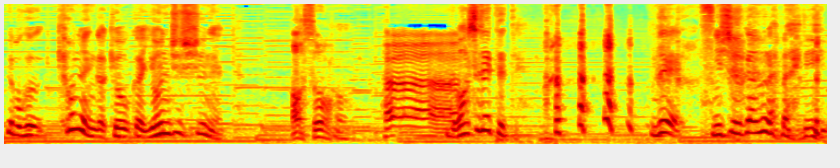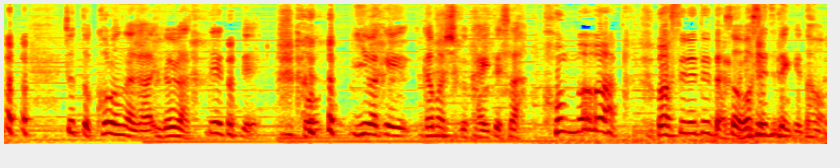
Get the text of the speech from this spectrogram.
ん。で僕去年が教会40周年あそう、うん。忘れてて。で2週間ぐらい前に ちょっとコロナがいろいろあってって こう言い訳がましく書いてさ。ほんまは忘れてたのに。そう忘れてたけど。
